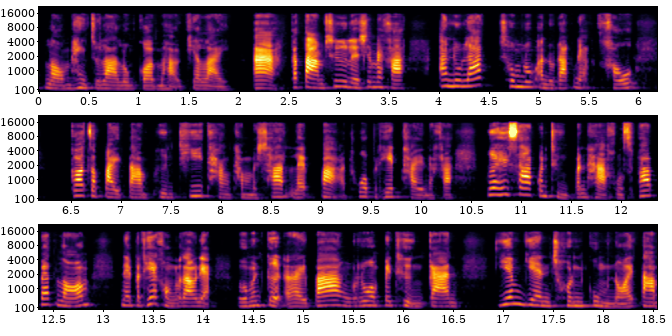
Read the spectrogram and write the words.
ดล้อมแห่งจุฬาลงกรณ์มหาวิทยาลัยอะก็ตามชื่อเลยใช่ไหมคะ อนุรักษ์ชมรมอนุรักษ์เนี่ยเขา ก็จะไปตามพื้นที่ทางธรรมชาติ และป่าทั่วประเทศไทยนะคะ เพื่อให้ทราบกันถึงปัญหาของสภาพแวดล้อม ในประเทศของเราเนี่ยเออมันเกิดอะไรบ้าง รวมไปถึงการเยี่ยมเยียนชนกลุ่มน้อยตาม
